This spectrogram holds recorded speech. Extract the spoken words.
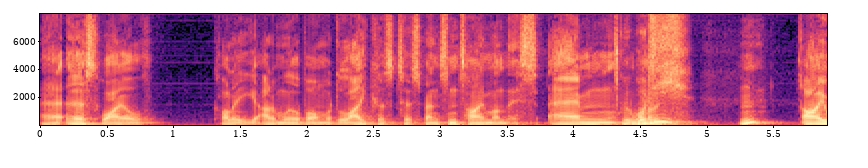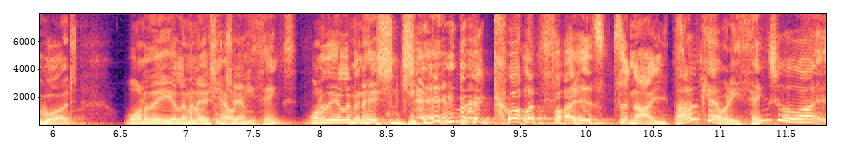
uh, erstwhile colleague Adam Wilborn would like us to spend some time on this. Um, Would the- he? Oh, he would. One of the elimination chamber. he thinks. One of the elimination chamber qualifiers tonight. I don't care what he thinks. Well, I,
